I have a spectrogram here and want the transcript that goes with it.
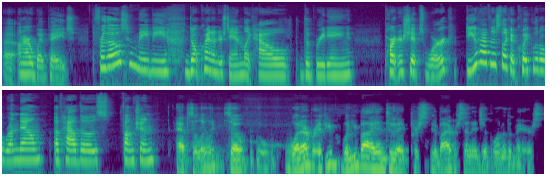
uh, on our webpage. For those who maybe don't quite understand like how the breeding partnerships work, do you have just like a quick little rundown of how those function? absolutely so whatever if you when you buy into a you buy a percentage of one of the mares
